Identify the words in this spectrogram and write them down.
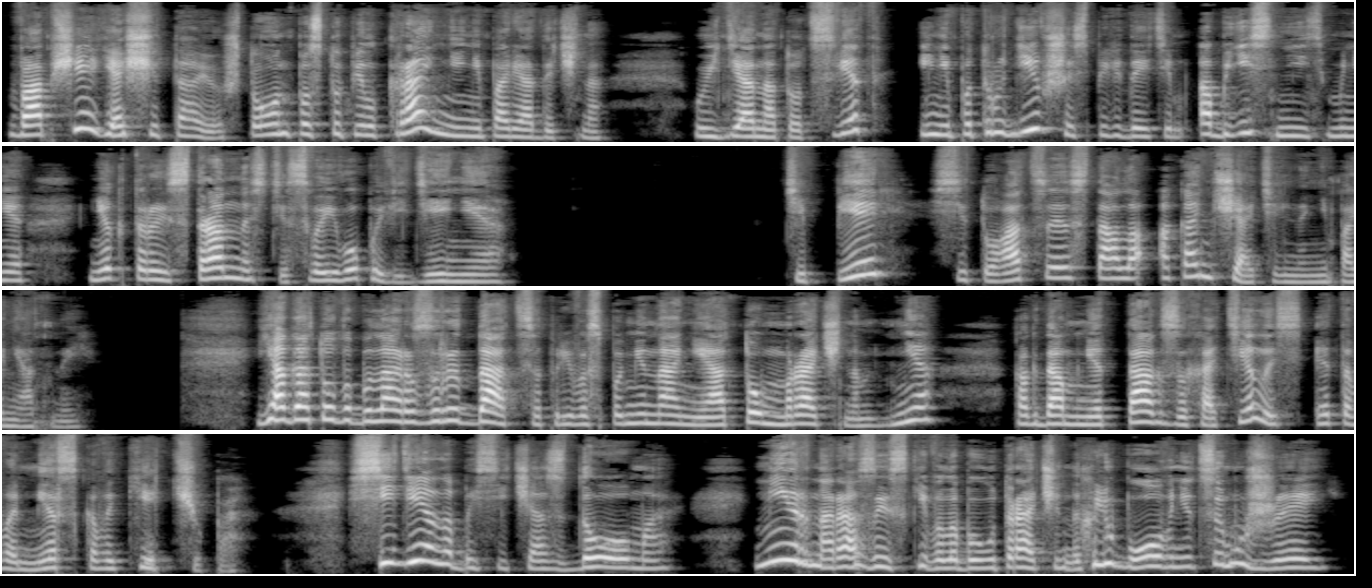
Вообще, я считаю, что он поступил крайне непорядочно, уйдя на тот свет и не потрудившись перед этим объяснить мне некоторые странности своего поведения. Теперь ситуация стала окончательно непонятной. Я готова была разрыдаться при воспоминании о том мрачном дне, когда мне так захотелось этого мерзкого кетчупа. Сидела бы сейчас дома, мирно разыскивала бы утраченных любовниц и мужей.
